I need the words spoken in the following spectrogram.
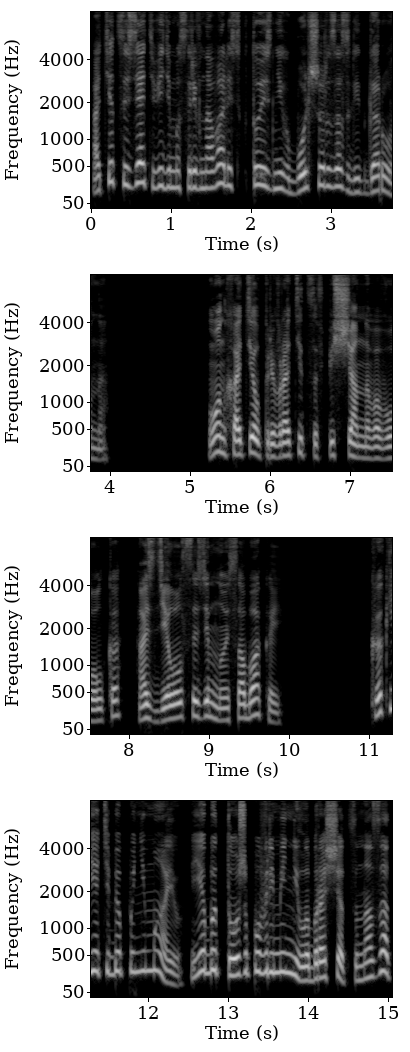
Отец и зять, видимо, соревновались, кто из них больше разозлит Гарона. Он хотел превратиться в песчаного волка, а сделался земной собакой. Как я тебя понимаю, я бы тоже повременил обращаться назад,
